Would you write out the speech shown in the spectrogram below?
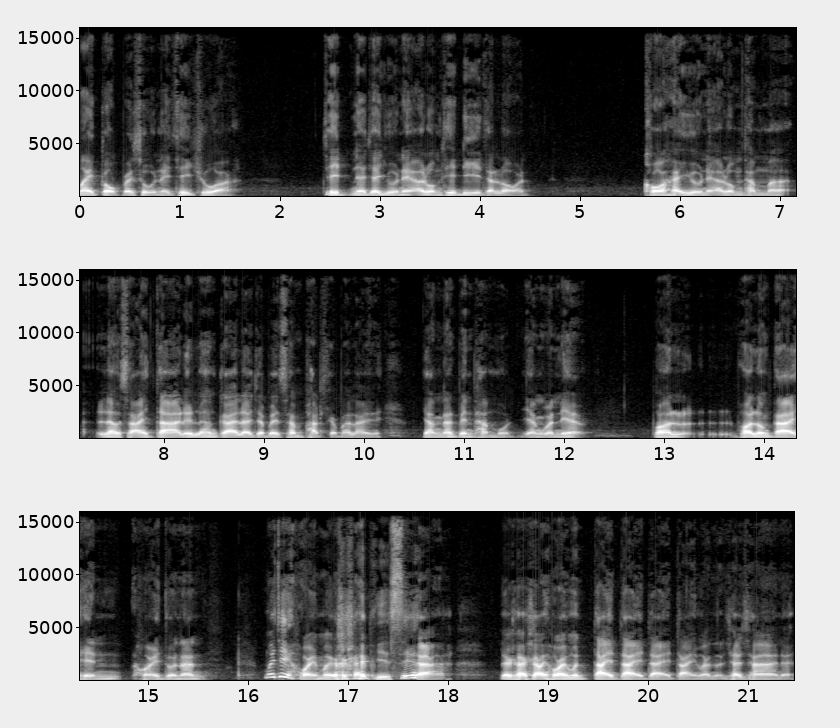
ไม่ตกไปสู่ในที่ชั่ว จิตเนี่ยจะอยู่ในอารมณ์ที่ดีตลอด ขอให้อยู่ในอารมณ์ธรรมะ แล้วสายตาหรือร่างกายเราจะไปสัมผัสกับอะไร อย่างนั้นเป็นธรรมหมด อย่างวันเนี้ยพอพอลงตาเห็นหอยตัวนั้น ไม่ใช่หอยมันคล้ายผีเสื้อ แต่คล้ายๆหอยมันไต่ไต่ไต่ไต่มันช้าๆนะ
